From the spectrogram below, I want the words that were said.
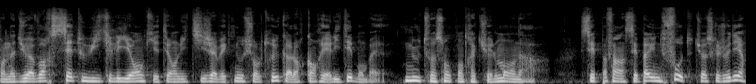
on a dû avoir 7 ou 8 clients qui étaient en litige avec nous sur le truc, alors qu'en réalité, bon ben, nous de toute façon contractuellement, on a. C'est pas, enfin, c'est pas une faute, tu vois ce que je veux dire.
